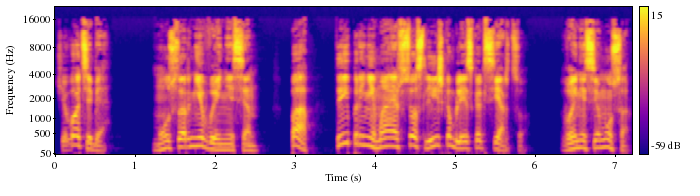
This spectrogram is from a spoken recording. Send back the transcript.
чего тебе? Мусор не вынесен. Пап, ты принимаешь все слишком близко к сердцу. Вынеси мусор.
